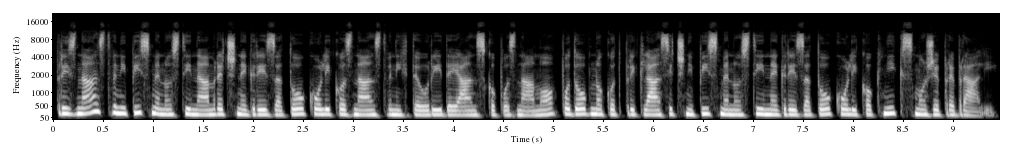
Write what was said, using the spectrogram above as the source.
Pri znanstveni pismenosti namreč ne gre za to, koliko znanstvenih teorij dejansko poznamo, podobno kot pri klasični pismenosti ne gre za to, koliko knjig smo že prebrali.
